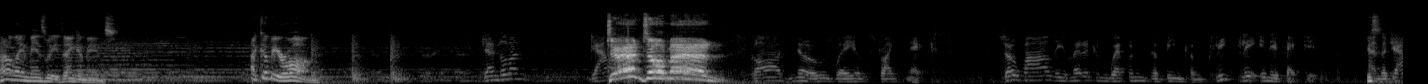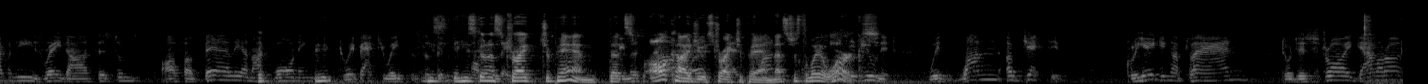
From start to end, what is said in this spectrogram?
I don't think it means what you think it means. I could be wrong. Gentlemen? Gentlemen! Knows where he'll strike next. So far, the American weapons have been completely ineffective. And the Japanese radar systems offer barely enough warning to evacuate the He's, he's gonna strike Japan. That's all kaiju strike Japan. That's just the way it works. Unit with one objective, creating a plan to destroy Gamera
